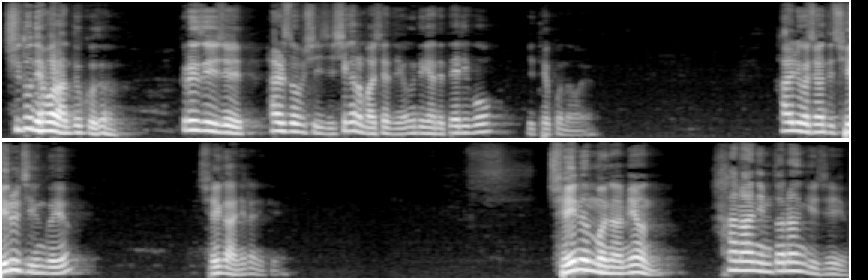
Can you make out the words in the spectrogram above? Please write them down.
지도 내 말 안 듣거든. 그래서 이제 할 수 없이 이제 시간을 마셔야 돼. 엉덩이 한 대 때리고, 데리고 나와요. 하율이가 저한테 죄를 지은 거예요? 죄가 아니라니까요. 죄는 뭐냐면 하나님 떠난 게 죄예요.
